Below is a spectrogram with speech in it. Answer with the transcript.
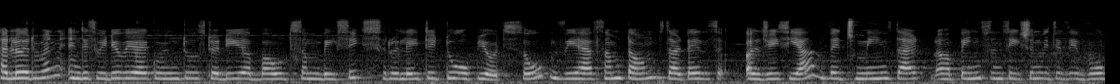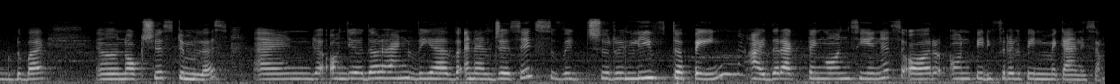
Hello everyone, in this video we are going to study about some basics related to opioids. So we have some terms that is analgesia which means that uh, pain sensation which is evoked by uh, noxious stimulus and on the other hand we have analgesics which relieve the pain either acting on CNS or on peripheral pain mechanism.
